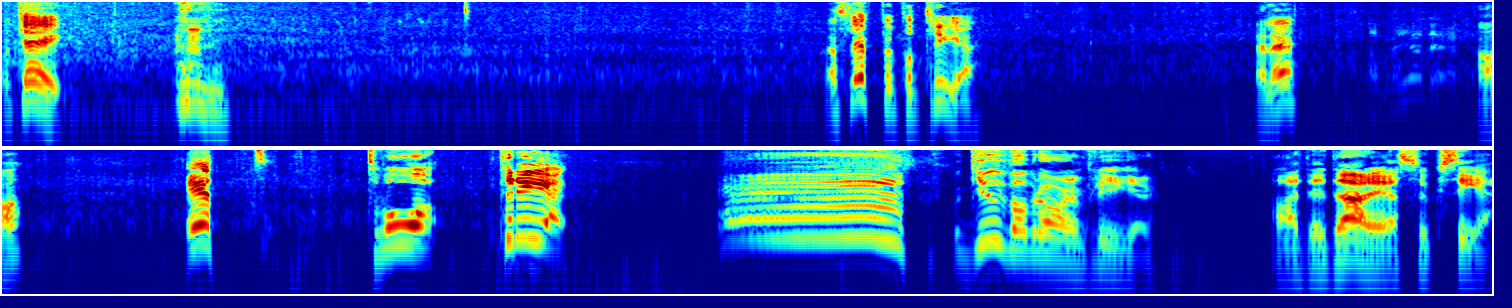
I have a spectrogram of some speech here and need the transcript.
Okej. Jag släpper på tre. Eller? Ja, men gör det. Ja. Ett, två, tre! Mm! Gud vad bra den flyger! Ja, det där är succé.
